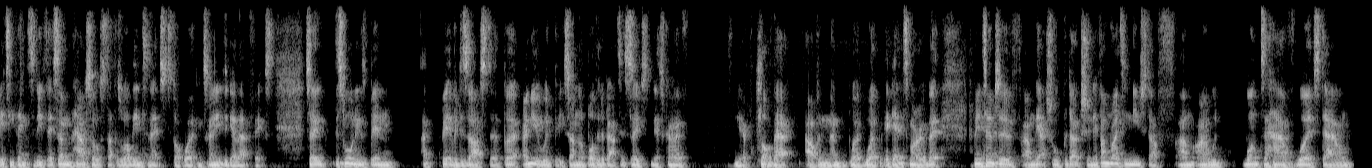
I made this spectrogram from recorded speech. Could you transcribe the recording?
bitty things to do today. Some household stuff as well. The internet stopped working, so I need to get that fixed. So this morning has been a bit of a disaster, but I knew it would be, so I'm not bothered about it. So just, kind of you know clock that up and, and work, work again tomorrow. But I mean, in terms of um, the actual production, if I'm writing new stuff, um, I would want to have words down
